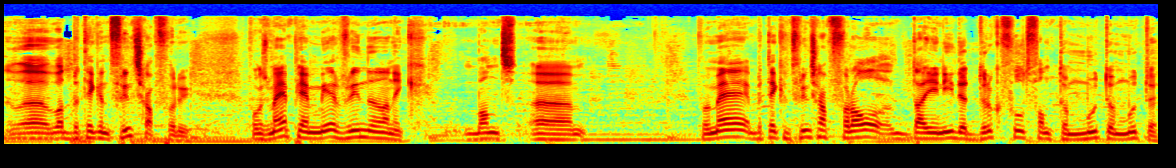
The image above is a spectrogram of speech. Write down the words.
eh, wat betekent vriendschap voor u? Volgens mij heb jij meer vrienden dan ik. Want ehm, voor mij betekent vriendschap vooral dat je niet de druk voelt van te moeten, moeten.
